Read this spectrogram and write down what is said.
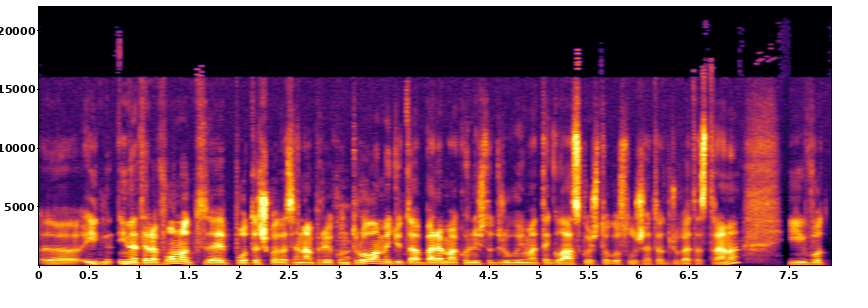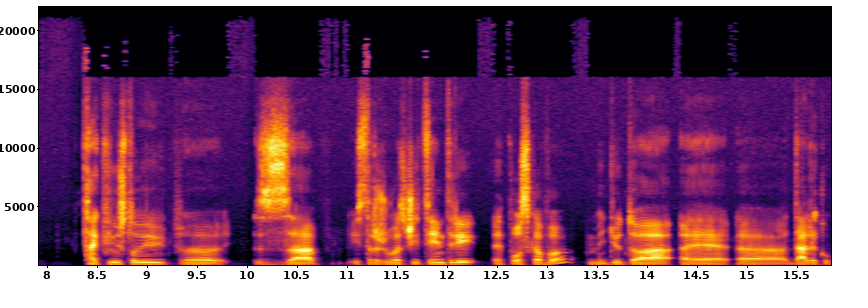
а, и, и на телефонот е потешко да се направи контрола, меѓутоа барем ако ништо друго имате глас кој што го слушате од другата страна и во такви услови а, за истражувачки центри е поскапо, меѓутоа е, е далеку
